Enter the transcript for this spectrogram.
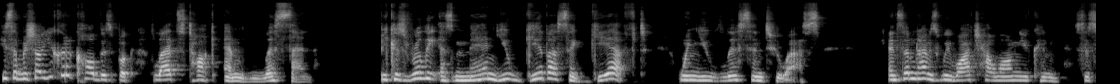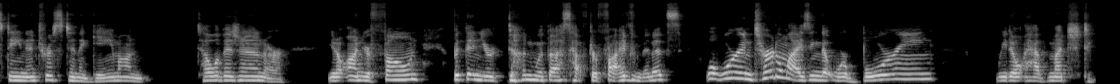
he said, Michelle, you could have called this book Let's Talk and Listen. Because really, as men, you give us a gift when you listen to us. And sometimes we watch how long you can sustain interest in a game on television or you know on your phone, but then you're done with us after 5 minutes. Well, we're internalizing that we're boring, we don't have much to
